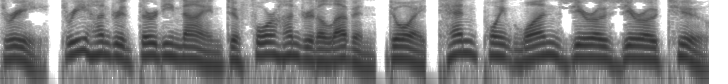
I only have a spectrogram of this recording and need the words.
339–411, doi, 10.1002,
